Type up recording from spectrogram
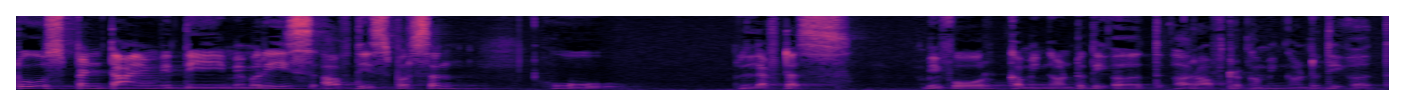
to spend time with the memories of this person who left us before coming onto the earth or after coming onto the earth.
